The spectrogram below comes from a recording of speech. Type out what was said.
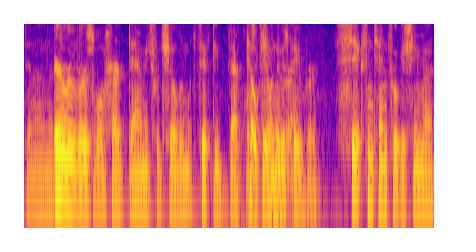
than an irreversible heart damage for children with 50 becquerels Tokyo newspaper. Six in ten Fukushima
